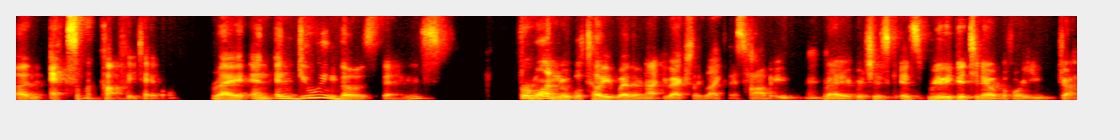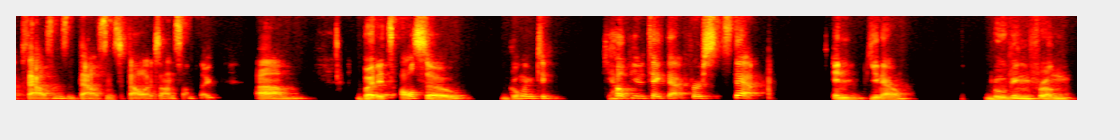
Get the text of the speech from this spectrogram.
an excellent coffee table, right? And and doing those things, for one, it will tell you whether or not you actually like this hobby, Mhm. right? Which is it's really good to know before you drop thousands and thousands of dollars on something. Um, but it's also going to help you to take that first step, in you know, moving from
